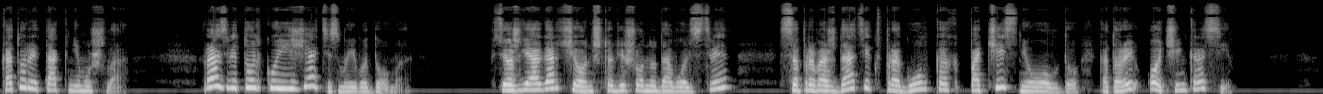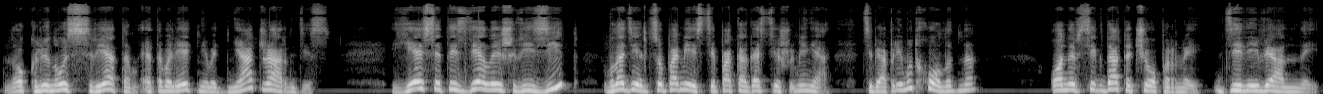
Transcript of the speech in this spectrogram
которая так к нему шла. «Разве только уезжать из моего дома? Все же я огорчен, что лишен удовольствия сопровождать их в прогулках по Честни-Олду, который очень красив. Но клянусь светом этого летнего дня, Джарндис, если ты сделаешь визит...» владельцу поместья, пока гостишь у меня, тебя примут холодно. Он и всегда-то чопорный, деревянный.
